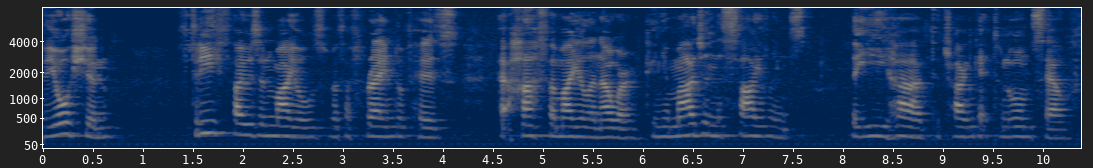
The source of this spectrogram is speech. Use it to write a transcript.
the ocean 3,000 miles with a friend of his at half a mile an hour. Can you imagine the silence that he had to try and get to know himself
